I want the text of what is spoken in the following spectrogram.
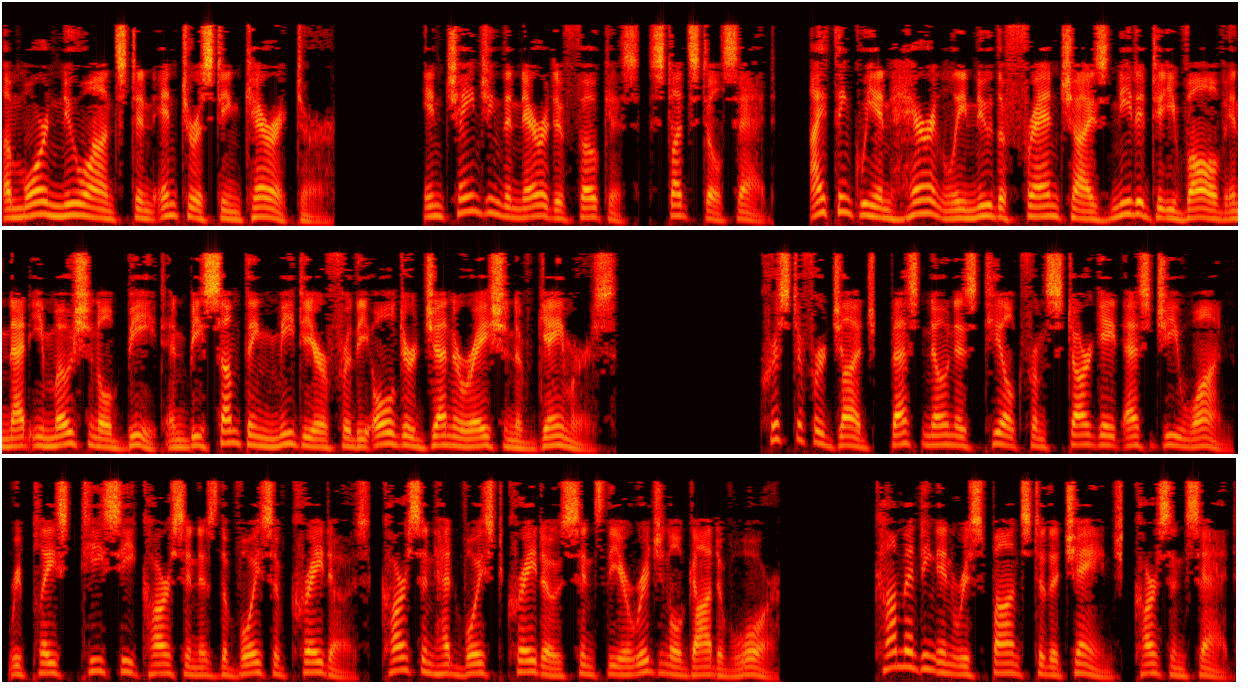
"...a more nuanced and interesting character." In changing the narrative focus, Studstill said, I think we inherently knew the franchise needed to evolve in that emotional beat and be something meatier for the older generation of gamers. Christopher Judge, best known as Teal'c from Stargate SG-1, replaced T.C. Carson as the voice of Kratos. Carson had voiced Kratos since the original God of War. Commenting in response to the change, Carson said,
